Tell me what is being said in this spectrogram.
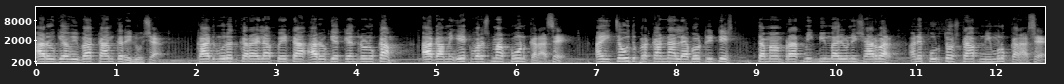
આરોગ્ય વિભાગ કામ કરી રહ્યું છે. ખાતમુહૂર્ત કરાયેલા પેટા આરોગ્ય કેન્દ્રોનું કામ આગામી એક વર્ષમાં પૂર્ણ કરાશે. અહીં ચૌદ પ્રકારના લેબોરેટરી ટેસ્ટ તમામ પ્રાથમિક બીમારીઓની સારવાર અને પૂરતો સ્ટાફ નિમણૂક કરાશે.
